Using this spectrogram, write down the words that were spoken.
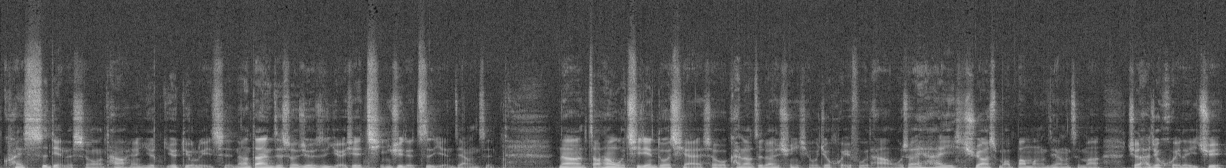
快四点的时候，他好像又又丢了一次。然后当然这时候就是有一些情绪的字眼这样子。那早上我七点多起来的时候，我看到这段讯息，我就回复他，我说：“哎，还需要什么帮忙这样子吗？”就他就回了一句：“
